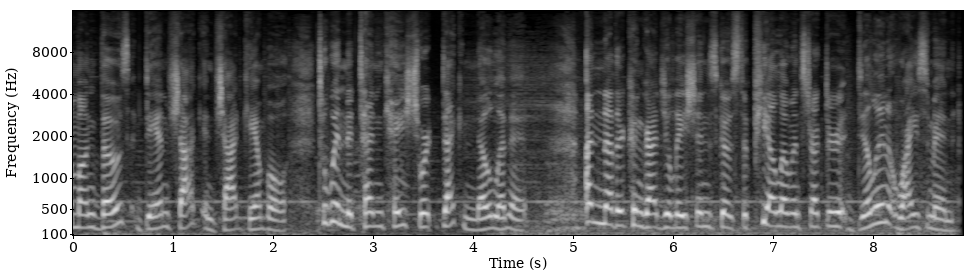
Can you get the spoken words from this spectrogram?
among those Dan Shak and Chad Campbell, to win the 10K short deck no limit. Another congratulations goes to PLO instructor Dylan Weisman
